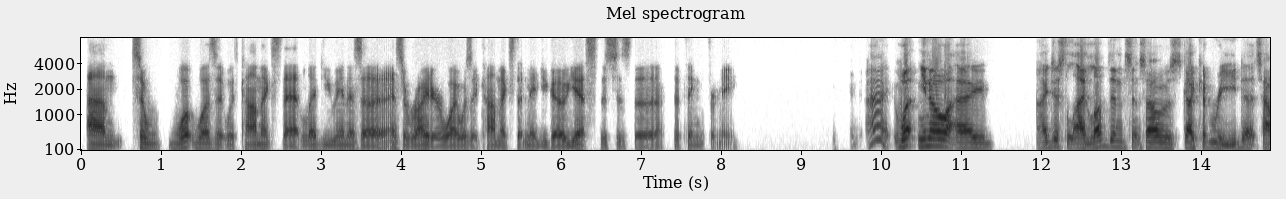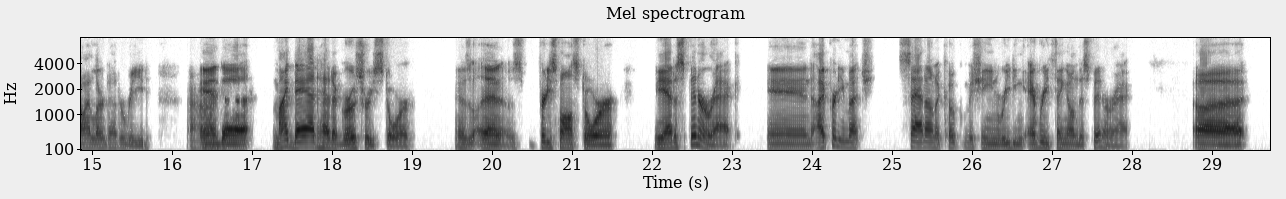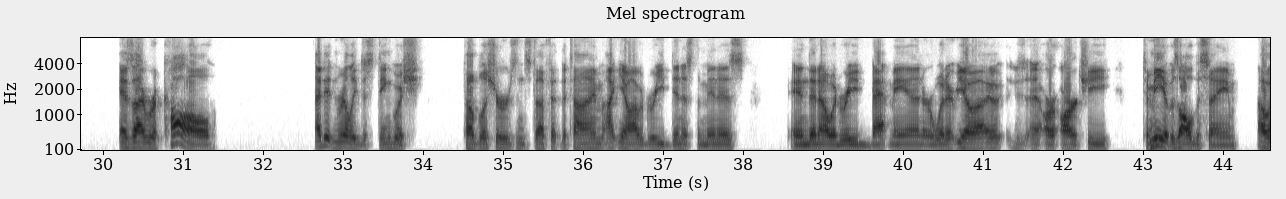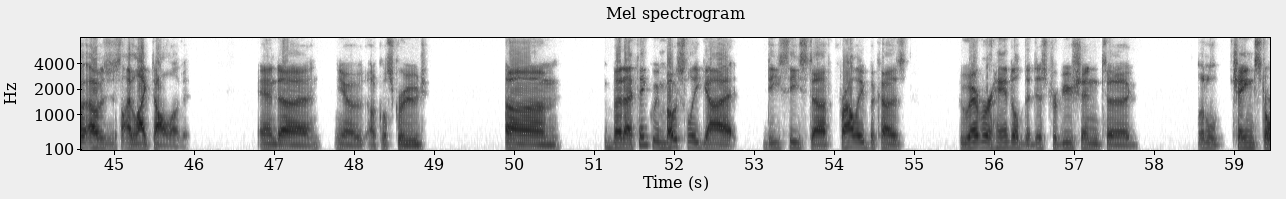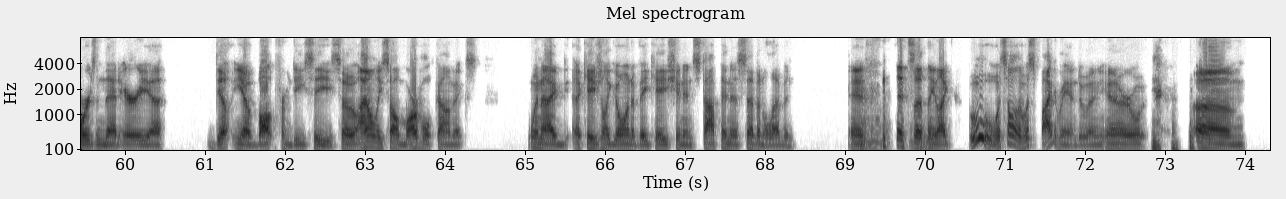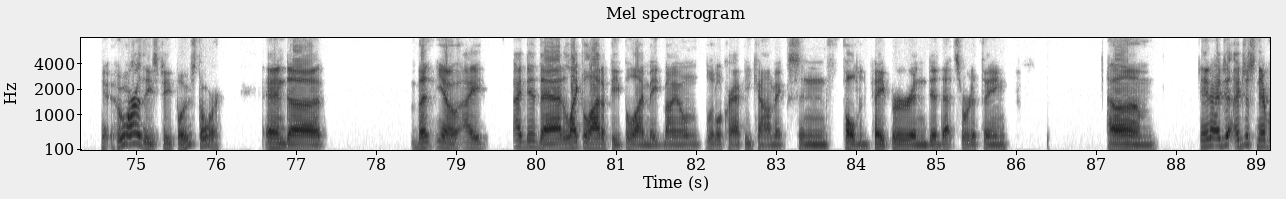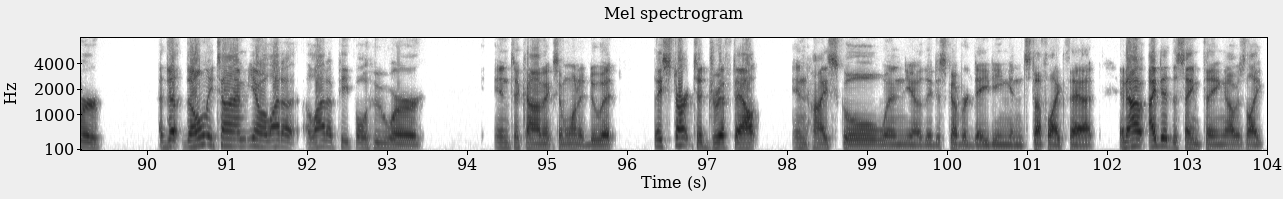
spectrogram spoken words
Um, so what was it with comics that led you in as a as a writer? Why was it comics that made you go, yes, this is the the thing for me? I well, you know, I I just I loved them since I was I could read. That's how I learned how to read. Uh-huh. And uh, my dad had a grocery store. It was, uh, it was a pretty small store. He had a spinner rack, and I pretty much sat on a Coke machine reading everything on the spinner rack. Uh, as I recall, I didn't really distinguish publishers and stuff at the time. I, you know, I would read Dennis the Menace, and then I would read Batman or whatever, you know, or Archie. To me, it mm-hmm. was all the same. I, I, was just, I liked all of it, and uh, you know, Uncle Scrooge. Um, but I think we mostly got DC stuff, probably because whoever handled the distribution to little chain stores in that area, you know, bought from DC. So I only saw Marvel comics when I'd occasionally go on a vacation and stop in a 7 Eleven. And it's suddenly like, ooh, what's all what's Spider Man doing? You know, or um, who are these people? Who's Thor? And uh, but you know, I I did that. Like a lot of people, I made my own little crappy comics and folded paper and did that sort of thing. Um, and I, I just never the the only time you know a lot of a lot of people who were into comics and want to do it they start to drift out in high school when you know they discover dating and stuff like that. And I, I did the same thing. I was like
